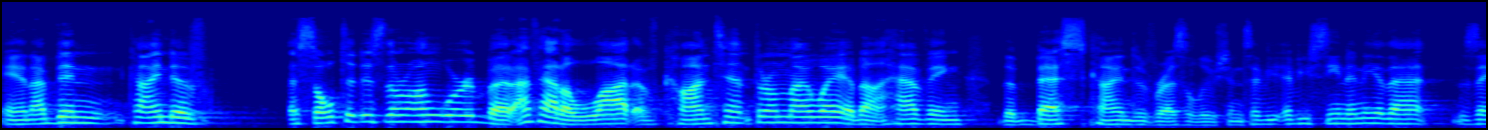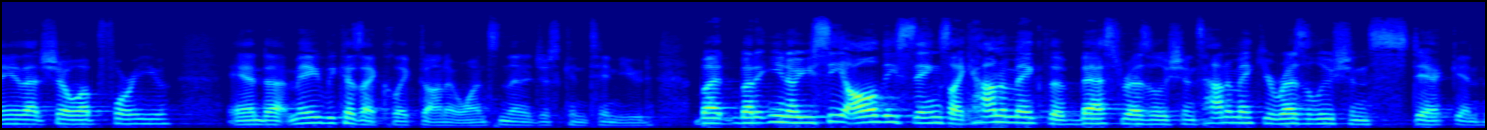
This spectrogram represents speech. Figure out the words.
and I've been kind of assaulted is the wrong word, but I've had a lot of content thrown my way about having the best kinds of resolutions. Have you, have you seen any of that? Does any of that show up for you? And uh, maybe because I clicked on it once and then it just continued. But but you know you see all these things like how to make the best resolutions, how to make your resolutions stick, and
